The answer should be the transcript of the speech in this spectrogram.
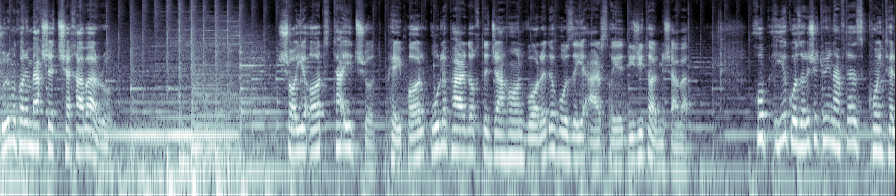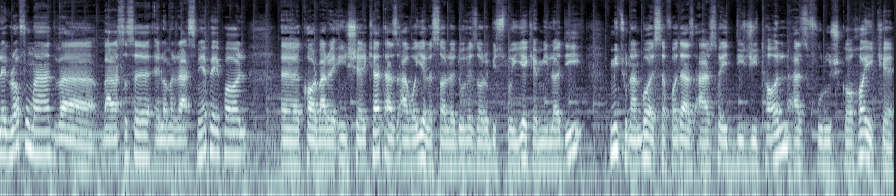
شروع می‌کنیم بخش چه خبر رو. شایعات تایید شد. پیپال قول پرداخت جهان وارد حوزه ارزهای دیجیتال می شود. خب یه گزارش توی این هفته از کوین تلگراف اومد و بر اساس اعلام رسمی پیپال کاربرای این شرکت از اوایل سال 2021 میلادی می‌تونن با استفاده از ارزهای دیجیتال از فروشگاه هایی که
